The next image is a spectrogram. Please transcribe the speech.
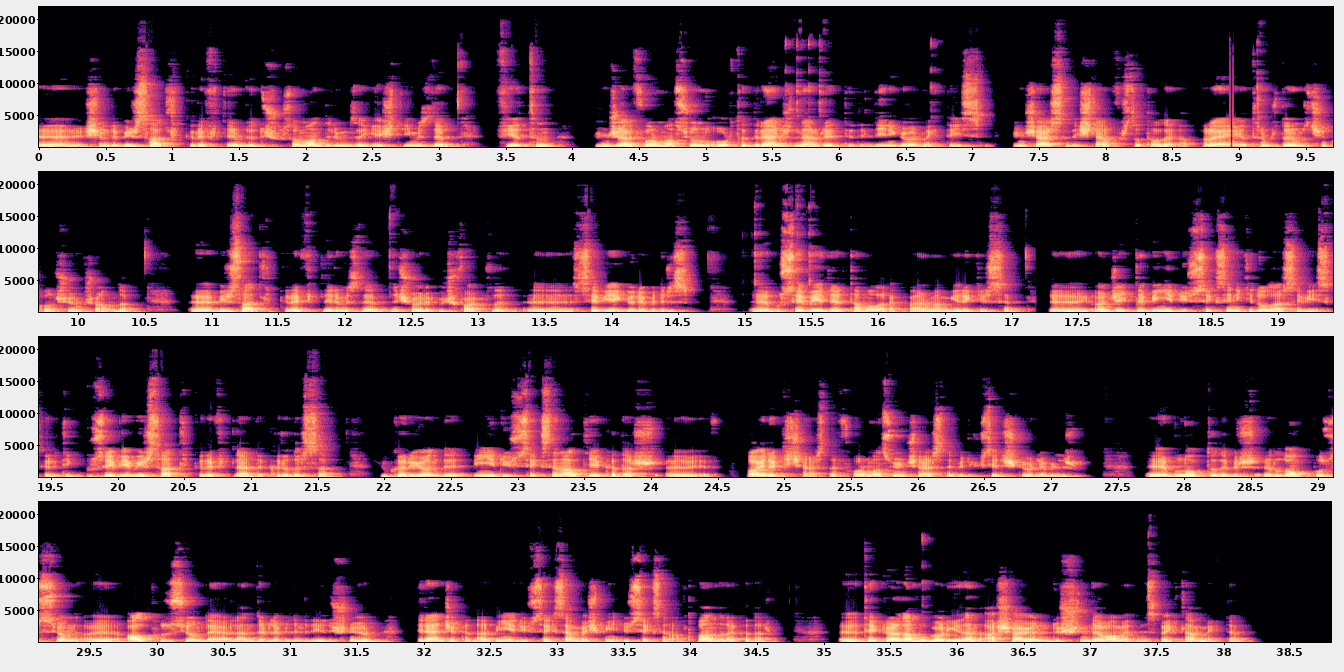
E, şimdi bir saatlik grafiklerimizde düşük zaman dilimimize geçtiğimizde fiyatın güncel formasyonun orta direncinden reddedildiğini görmekteyiz. Gün içerisinde işlem fırsatı arayan yatırımcılarımız için konuşuyorum şu anda. E, bir saatlik grafiklerimizde şöyle 3 farklı e, seviye görebiliriz. E, bu seviyeleri tam olarak vermem gerekirse e, öncelikle 1782 dolar seviyesi kritik. Bu seviye 1 saatlik grafiklerde kırılırsa yukarı yönde 1786'ya kadar e, bayrak içerisinde, formasyon içerisinde bir yükseliş görülebilir. E, bu noktada bir long pozisyon, e, al pozisyon değerlendirilebilir diye düşünüyorum. Dirence kadar 1785-1786 bandına kadar. E, tekrardan bu bölgeden aşağı yönlü düşüşün devam etmesi beklenmekte.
